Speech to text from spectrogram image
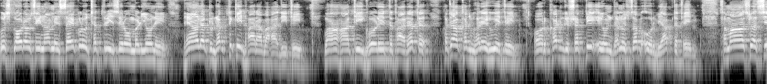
उस कौरव सेना में सैकड़ों छत्री शिरोमणियों ने भयानक रक्त की धारा बहा दी थी। वहाँ हाथी, घोड़े तथा रथ खचाखच भरे हुए थे और खड्ग, शक्ति एवं धनुष सब और व्याप्त थे। समास्वस्य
